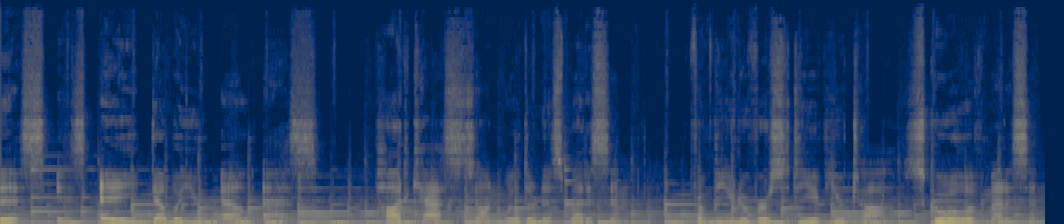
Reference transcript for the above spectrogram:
This is AWLS, Podcasts on Wilderness Medicine, from the University of Utah School of Medicine.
